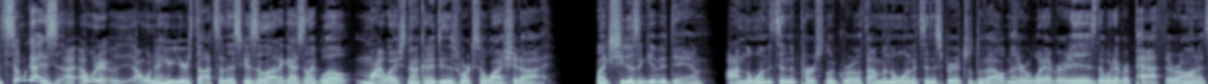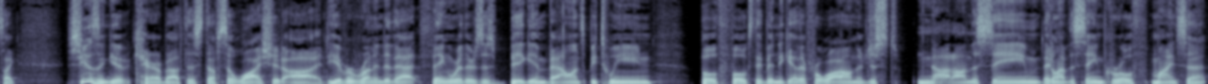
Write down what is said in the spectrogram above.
Some guys, I want to I want to hear your thoughts on this because a lot of guys are like, well, my wife's not going to do this work, so why should I? Like she doesn't give a damn. I'm the one that's in the personal growth. I'm in the one that's in the spiritual development or whatever it is, that whatever path they're on. It's like she doesn't give care about this stuff, so why should I? Do you ever run into that thing where there's this big imbalance between both folks? They've been together for a while and they're just not on the same. They don't have the same growth mindset.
